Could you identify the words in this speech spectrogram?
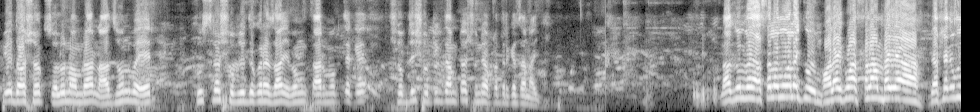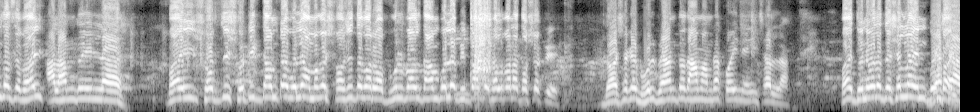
প্রিয় দর্শক চলুন আমরা নাজমুল ভাইয়ের খুচরা সবজির দোকানে যাই এবং তার মুখ থেকে সবজির সঠিক দামটা শুনে আপনাদেরকে জানাই। নাজমুল ভাই আসসালামু আলাইকুম। ওয়ালাইকুম আসসালাম ভাইয়া। ব্যবসা কেমন চলছে ভাই? আলহামদুলিল্লাহ। ভাই সবজির সঠিক দামটা বলে আমাকে সহযোগিতা করো ভুল ভালো দাম বলে বিভ্রান্ত ফেলবে না দর্শককে। দর্শকের ভুল ভ্রান্ত দাম আমরা কই নেই ইনশাল্লাহ ভাই ধন্যবাদ দেশের লাইন দশ টাকা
